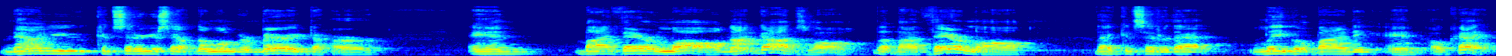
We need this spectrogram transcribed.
Now you consider yourself no longer married to her, and by their law, not God's law, but by their law, they consider that legal, binding, and okay.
